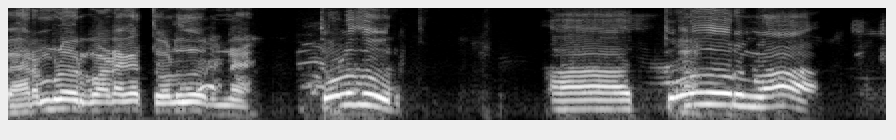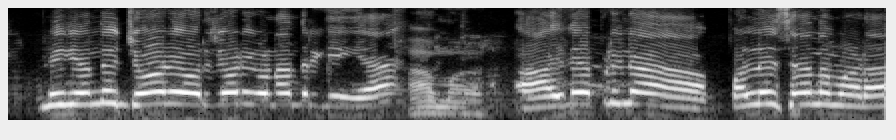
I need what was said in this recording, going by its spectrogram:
பெரம்பலூர் கொடக தொழுதூர்ண்ணே. தொழுதூர். தொழுதூருங்களா? நீங்க வந்து ஜோடி ஒரு ஜோடி கொண்டாந்துருக்கீங்க. ஆமா. இது எப்படிண்ணா? பல்லு சேர்ந்த மாடா?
